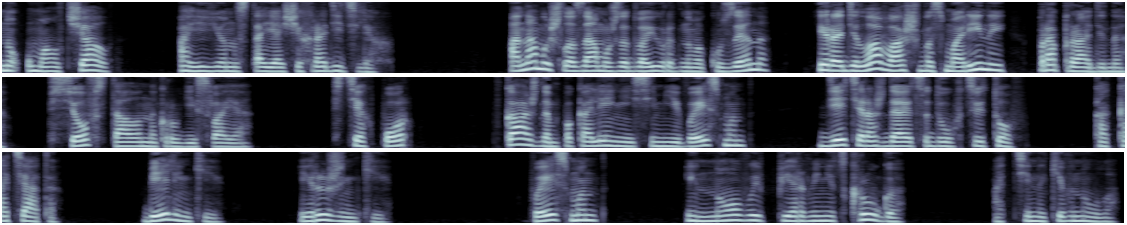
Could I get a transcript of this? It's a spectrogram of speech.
но умолчал о ее настоящих родителях. Она вышла замуж за двоюродного кузена и родила вашего с Мариной прапрадеда. Все встало на круги своя. С тех пор в каждом поколении семьи Вейсмонт дети рождаются двух цветов, как котята, беленькие и рыженькие. Вейсмонт и новый первенец круга. А кивнула.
